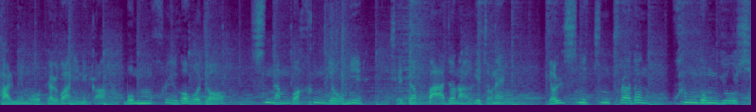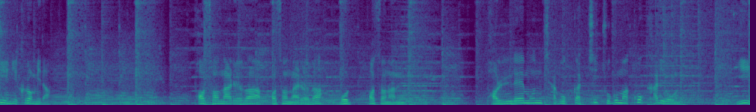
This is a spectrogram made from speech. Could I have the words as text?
삶이 뭐 별거 아니니까 몸 헐거워져 신남과 흥겨움이 죄다 빠져나가기 전에 열심히 춤추라던 황동규 시인이 그럽니다. 벗어나려다 벗어나려다 못 벗어난 벌레문 자국같이 조그맣고 가려운 이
